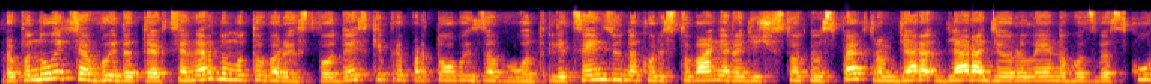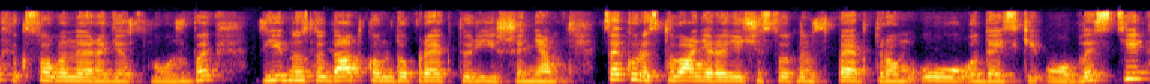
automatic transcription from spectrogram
Пропонується видати акціонерному товариству «Одеський припортовий завод» ліцензію на користування радіочастотним спектром для, радіорелейного зв'язку фіксованої радіослужби згідно з додатком до проекту рішення. Це користування радіочастотним спектром у Одеській області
